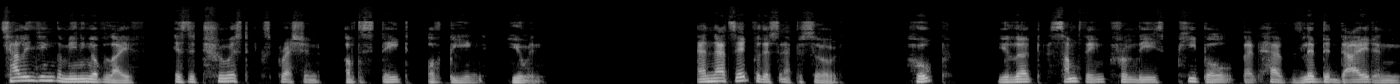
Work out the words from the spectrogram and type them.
Challenging the meaning of life is the truest expression of the state of being human. And that's it for this episode. Hope you learned something from these people that have lived and died and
